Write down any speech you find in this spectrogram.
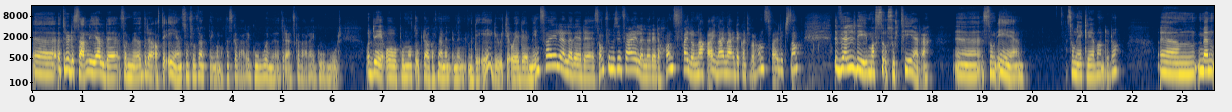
jeg tror det særlig gjelder for mødre at det er en sånn forventning om at en skal være gode mødre, en skal være ei god mor. Og det å på en måte oppdage at nei, men, men, men, det er jeg jo ikke. Og er det min feil, eller er det samfunnet sin feil, eller er det hans feil? Og nei, nei, nei, det kan ikke være hans feil. ikke sant? Det er veldig masse å sortere eh, som, er, som, er, krevende, da. Um, men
